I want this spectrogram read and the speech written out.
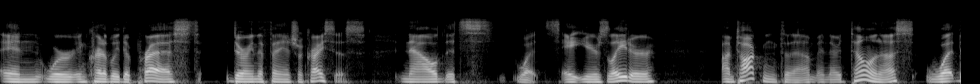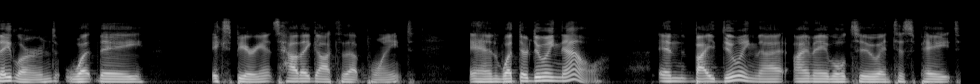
and were incredibly depressed during the financial crisis. Now it's what eight years later, I'm talking to them and they're telling us what they learned, what they experienced, how they got to that point, and what they're doing now. And by doing that, I'm able to anticipate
